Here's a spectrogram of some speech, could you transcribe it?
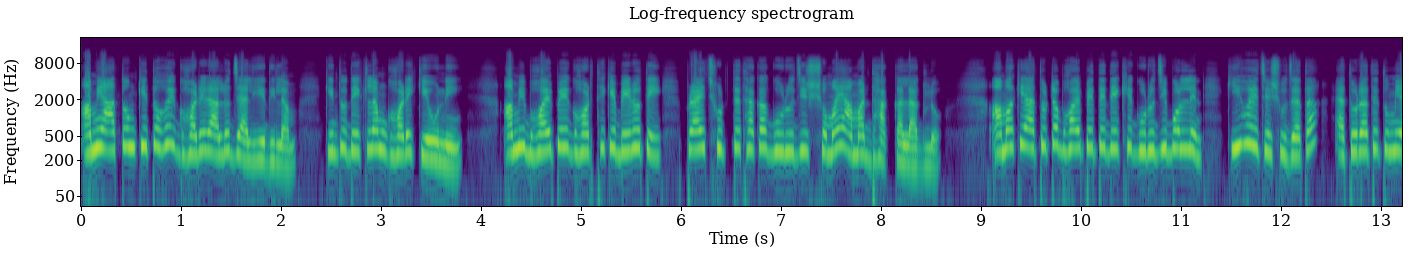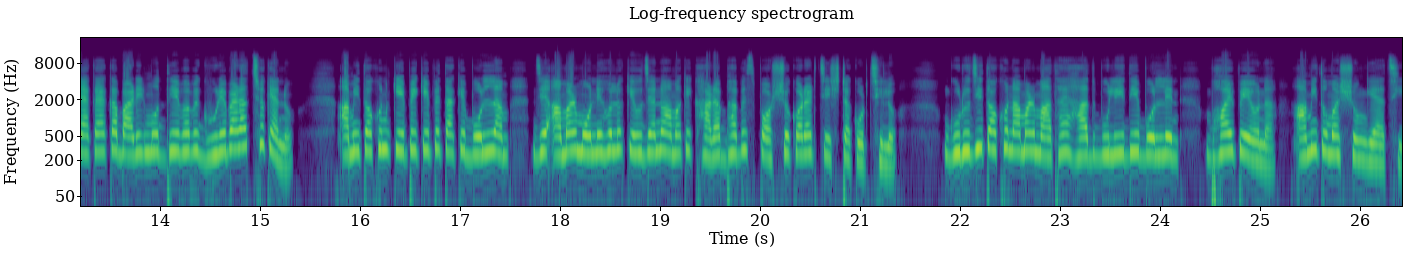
আমি আতঙ্কিত হয়ে ঘরের আলো জ্বালিয়ে দিলাম, কিন্তু দেখলাম ঘরে কেউ নেই। আমি ভয় পেয়ে ঘর থেকে বেরোতেই প্রায় ছুটতে থাকা গুরুজির সময় আমার ধাক্কা লাগল। আমাকে এতটা ভয় পেতে দেখে গুরুজি বললেন, কি হয়েছে সুজাতা? এত রাতে তুমি একা একা বাড়ির মধ্যে এভাবে ঘুরে বেড়াচ্ছ কেন? আমি তখন কেঁপে কেঁপে তাকে বললাম যে, আমার মনে হলো কেউ যেন আমাকে খারাপভাবে স্পর্শ করার চেষ্টা করছিল। গুরুজি তখন আমার মাথায় হাত বুলিয়ে দিয়ে বললেন, ভয় পেও না, আমি তোমার সঙ্গে আছি।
